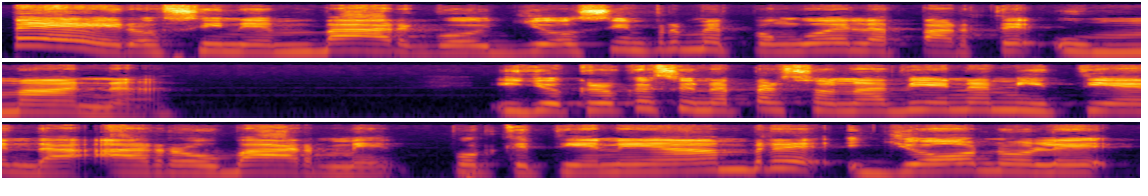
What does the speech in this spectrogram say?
Pero, sin embargo, yo siempre me pongo de la parte humana. Y yo creo que si una persona viene a mi tienda a robarme porque tiene hambre, yo no le,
